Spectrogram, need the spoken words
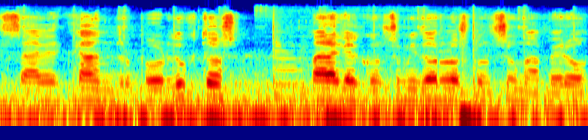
sacando productos para que el consumidor los consuma. Pero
